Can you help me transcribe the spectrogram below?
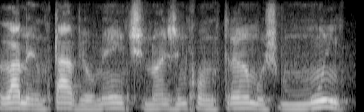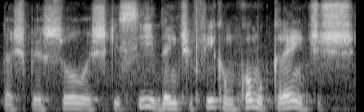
Lamentavelmente, nós encontramos muitas pessoas que se identificam como crentes,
